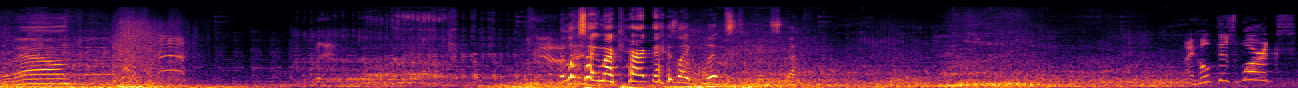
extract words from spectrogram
Go down. It looks like my character has like lipstick and stuff. I hope this works.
